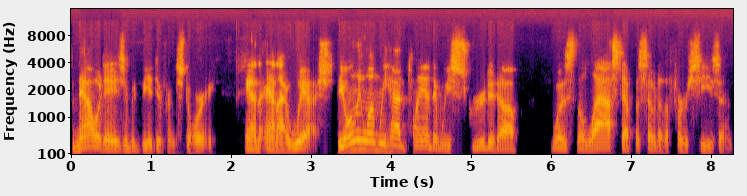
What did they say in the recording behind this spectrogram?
Nowadays, it would be a different story. And, and I wish the only one we had planned and we screwed it up was the last episode of the first season,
